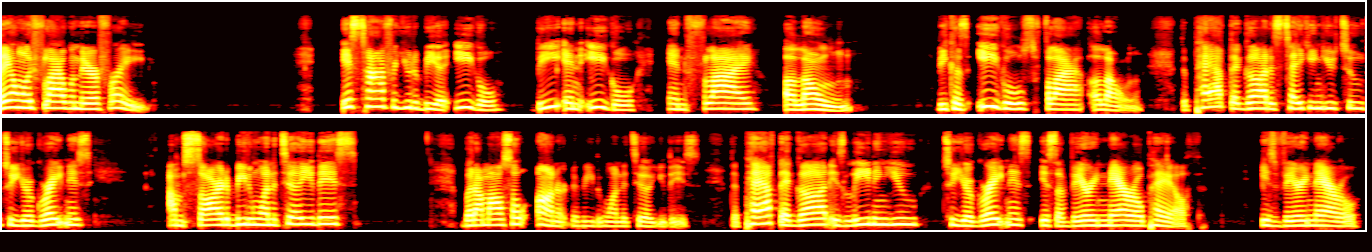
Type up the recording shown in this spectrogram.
They only fly when they're afraid. It's time for you to be an eagle, be an eagle, and fly alone because eagles fly alone. The path that God is taking you to, to your greatness, I'm sorry to be the one to tell you this, but I'm also honored to be the one to tell you this. The path that God is leading you to your greatness is a very narrow path. It's very narrow.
